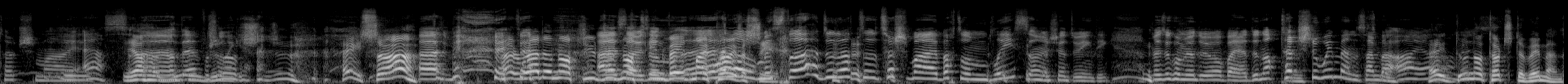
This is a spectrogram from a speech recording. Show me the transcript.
touch my ass'. Ja, Eh, det forstår han jeg ikke. Hey, sir! I'd rather not you do not sånn, invade my eh, privacy. Hello, mister. Do not touch my bottom, please. Og hun skjønte jo ingenting. Men så kom jo du og bare 'Do not touch the women'. Så han bare ah, ja. Hey, do not touch the women.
